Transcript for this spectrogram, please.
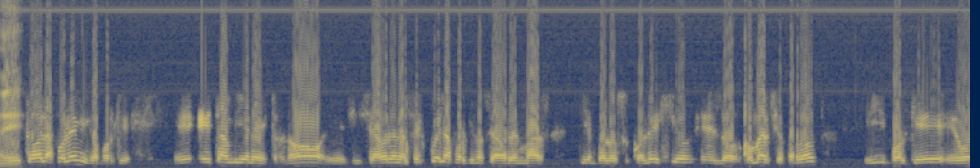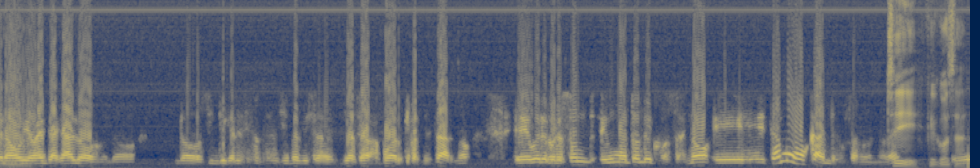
Sí. Eh, todas las polémicas, porque eh, es también esto, ¿no? Eh, si se abren las escuelas, ¿por qué no se abren más tiempo los colegios, eh, los comercios, perdón? Y porque, eh, bueno, Mm. obviamente acá los, los, los sindicalistas están diciendo que ya, ya se va a poder protestar, ¿no? Eh, bueno, pero son eh, un montón de cosas, ¿no? Eh, estamos buscando, Fernando, ¿eh? Sí, qué cosa. Eh,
